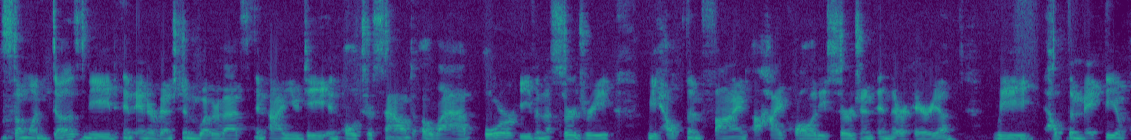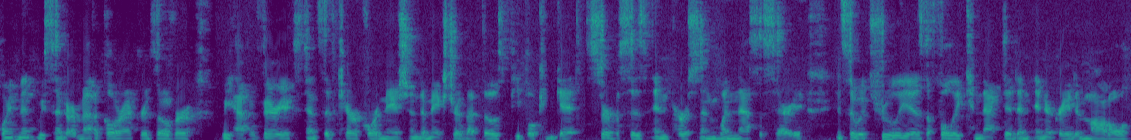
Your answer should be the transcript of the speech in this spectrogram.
someone does need an intervention, whether that's an IUD, an ultrasound, a lab, or even a surgery, we help them find a high quality surgeon in their area. We help them make the appointment. We send our medical records over. We have a very extensive care coordination to make sure that those people can get services in person when necessary. And so it truly is a fully connected and integrated model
